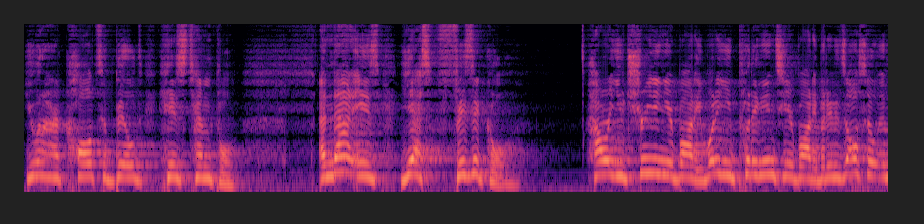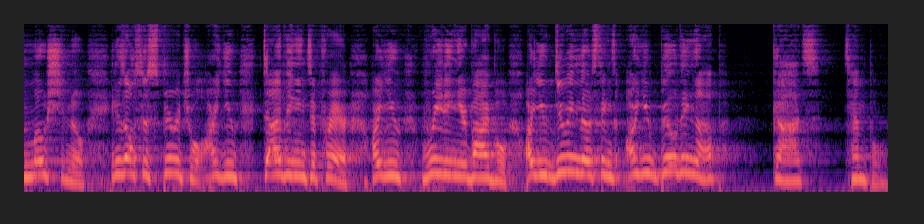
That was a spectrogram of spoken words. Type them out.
You and I are called to build his temple. And that is, yes, physical. How are you treating your body? What are you putting into your body? But it is also emotional. It is also spiritual. Are you diving into prayer? Are you reading your Bible? Are you doing those things? Are you building up God's temple?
